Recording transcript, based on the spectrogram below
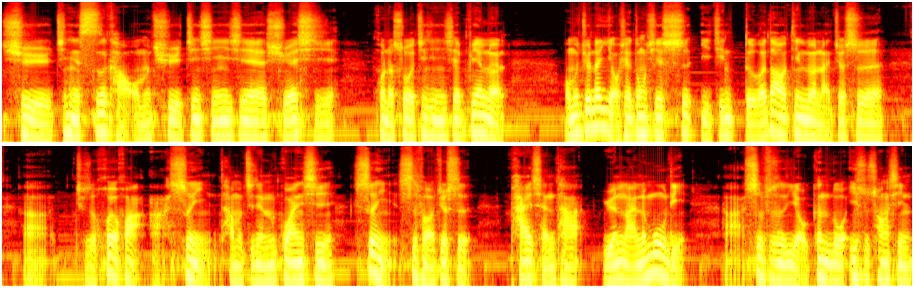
去进行思考，我们去进行一些学习。或者说进行一些辩论，我们觉得有些东西是已经得到定论了，就是啊，就是绘画啊、摄影他们之间的关系，摄影是否就是拍成它原来的目的啊？是不是有更多艺术创新？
